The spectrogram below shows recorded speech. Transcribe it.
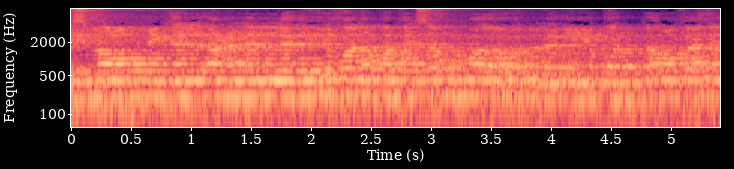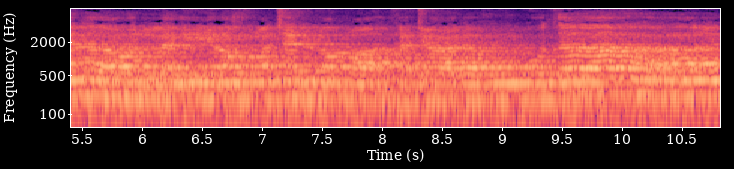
اسم ربك الأعلى الذي خلق فسوى والذي قدر فهدى والذي أخرج المرعى فجعله غثاء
